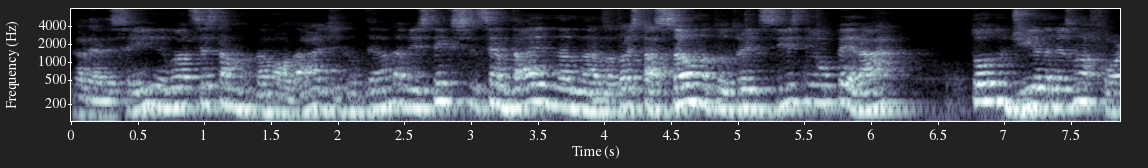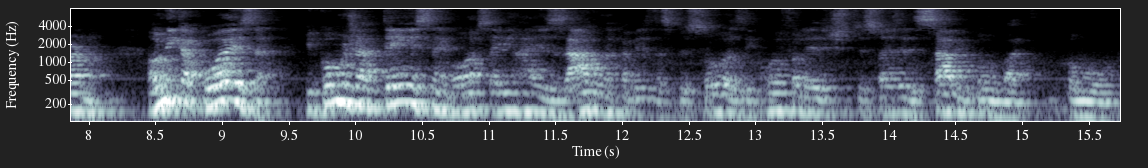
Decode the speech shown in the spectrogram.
galera. Isso aí, negócio de você da maldade, não tem nada a ver. Você tem que sentar na, na tua estação, na tua trade system e operar todo dia da mesma forma. A única coisa que como já tem esse negócio aí enraizado na cabeça das pessoas e como eu falei, as instituições eles sabem como, como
